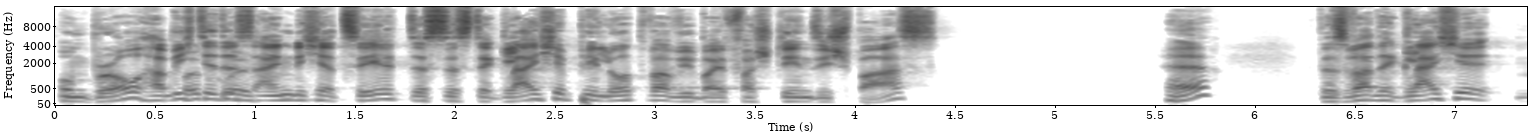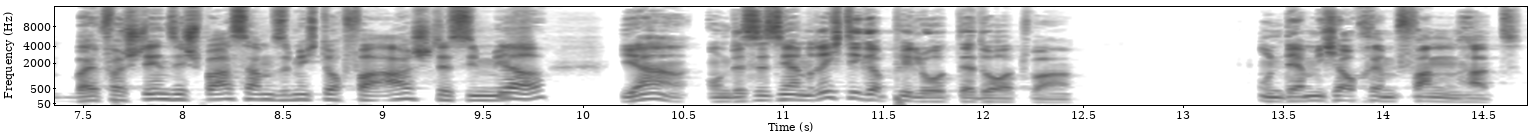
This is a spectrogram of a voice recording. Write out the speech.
Und Bro, habe ich dir das cool. eigentlich erzählt, dass das der gleiche Pilot war wie bei Verstehen Sie Spaß? Hä? Das war der gleiche, bei Verstehen Sie Spaß haben sie mich doch verarscht, dass sie mich. Ja. Ja, und es ist ja ein richtiger Pilot, der dort war. Und der mich auch empfangen hat.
